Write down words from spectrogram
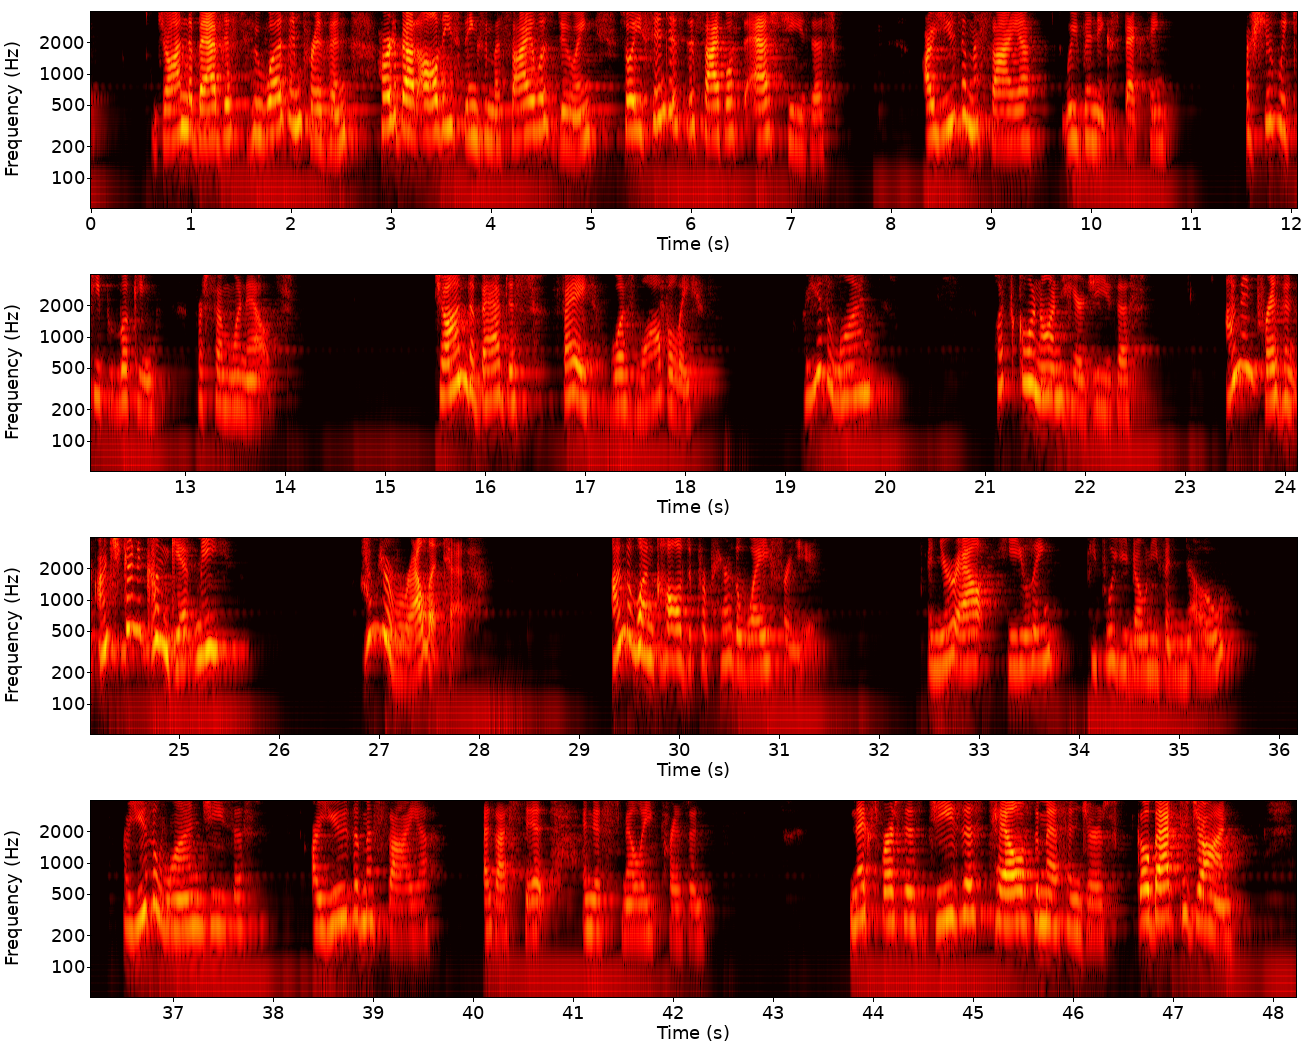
John the Baptist, who was in prison, heard about all these things the Messiah was doing, so he sent his disciples to ask Jesus, Are you the Messiah we've been expecting? Or should we keep looking for someone else? John the Baptist's faith was wobbly. Are you the one? What's going on here, Jesus? I'm in prison. Aren't you going to come get me? I'm your relative. I'm the one called to prepare the way for you. And you're out healing people you don't even know. Are you the one, Jesus? Are you the Messiah as I sit in this smelly prison? Next verse is Jesus tells the messengers, Go back to John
